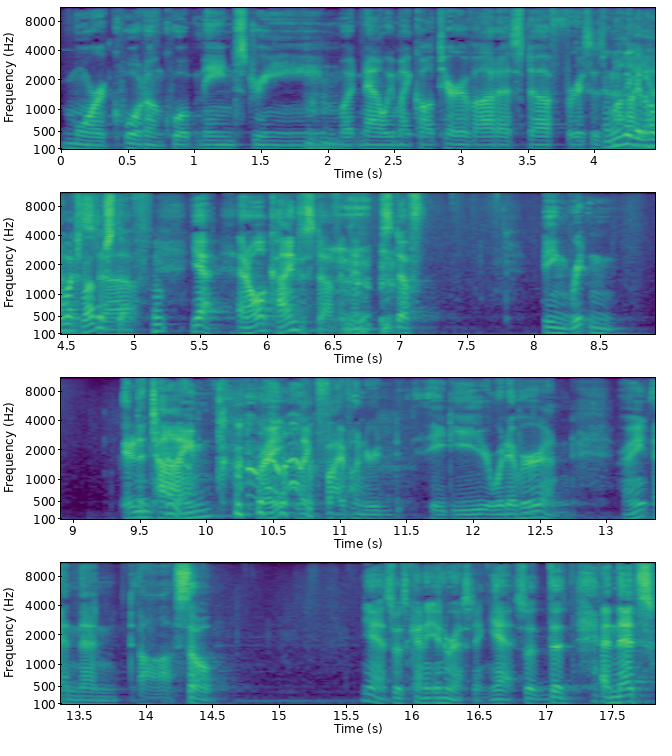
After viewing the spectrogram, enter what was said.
more quote unquote mainstream, what now we might call Theravada stuff versus Mm-hmm. And then they get a whole bunch of other stuff. Yeah, and all kinds of stuff, and then stuff being written at In the time, right? Like 500 AD or whatever, and right, and then uh, so yeah, so it's kind of interesting. Yeah, so the and that's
